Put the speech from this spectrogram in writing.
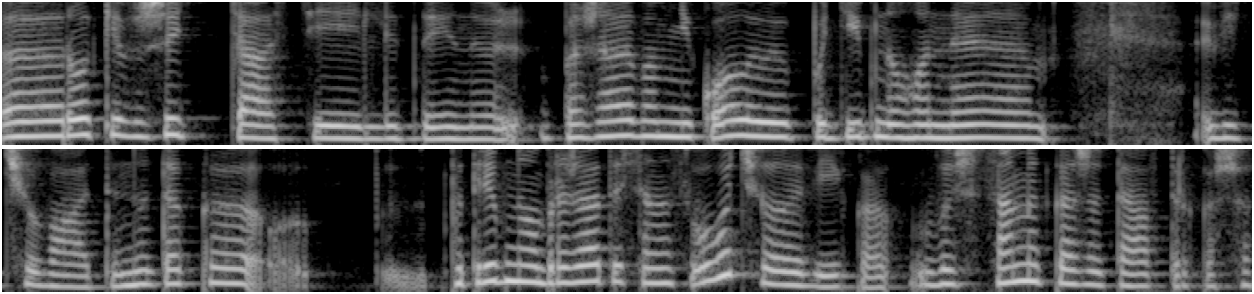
е, років життя з цією людиною. Бажаю вам ніколи подібного не відчувати. Ну так е, потрібно ображатися на свого чоловіка. Ви ж самі кажете, авторка, що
